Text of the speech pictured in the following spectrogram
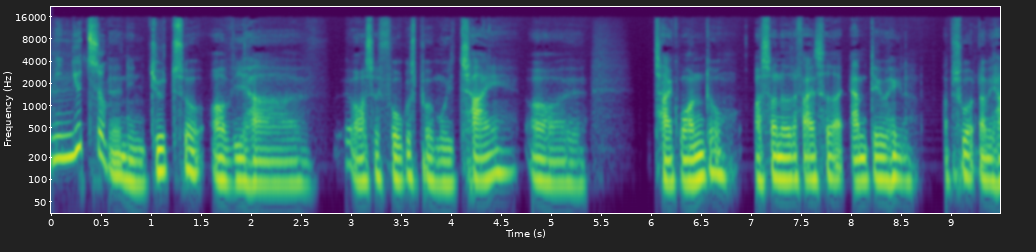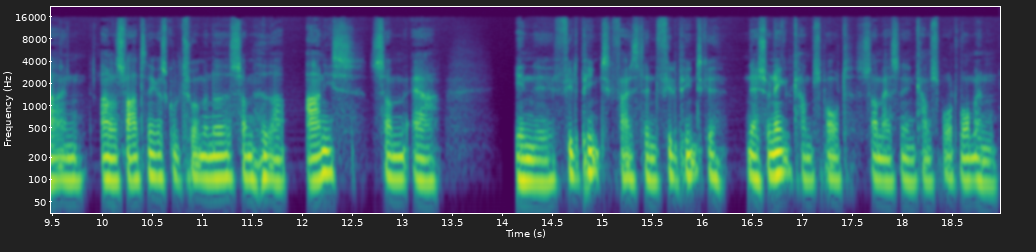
Ninjutsu. øh, ninjutsu, og vi har også fokus på Muay Thai og øh, Taekwondo, og så noget, der faktisk hedder, jamen det er jo helt absurd, når vi har en Arnold Schwarzenegger-skulptur med noget, som hedder Arnis, som er en øh, filippinsk, faktisk den filippinske nationalkampsport, som er sådan en kampsport, hvor man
